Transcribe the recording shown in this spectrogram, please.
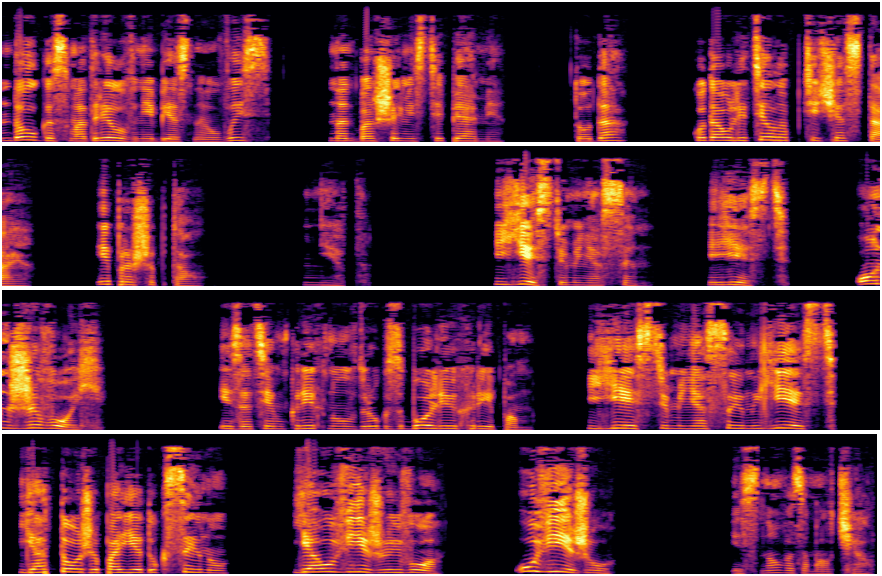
долго смотрел в небесную высь над большими степями, туда, куда улетела птичья стая, и прошептал. «Нет, есть у меня сын, есть! Он живой!» И затем крикнул вдруг с болью и хрипом. «Есть у меня сын, есть! Я тоже поеду к сыну! Я увижу его! Увижу!» И снова замолчал.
